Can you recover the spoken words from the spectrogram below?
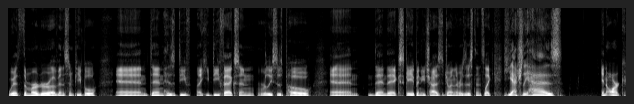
with the murder of innocent people, and then his def- like he defects and releases Poe, and then they escape, and he tries to join the resistance. Like he actually has an arc.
